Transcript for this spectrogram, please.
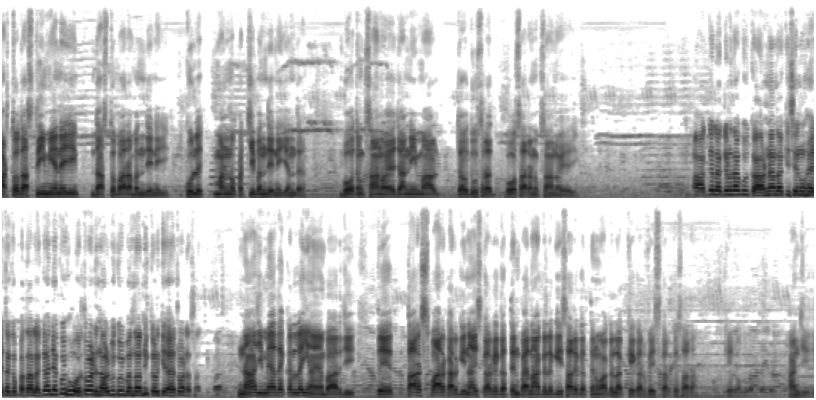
8 ਤੋਂ 10 ਤੀਮੀਆਂ ਨੇ ਜੀ 10 ਤੋਂ 12 ਬੰਦੇ ਨੇ ਜੀ, ਕੁੱਲ ਮੰਨ ਲਓ 25 ਬੰਦੇ ਨੇ ਜੀ ਅੰਦਰ। ਬਹੁਤ ਨੁਕਸਾਨ ਹੋਇਆ, ਜਾਨੀ ਮਾਲ ਤੋਂ ਦੂਸਰਾ ਬਹੁਤ ਸਾਰਾ ਨੁਕਸਾਨ ਹੋਇਆ ਜੀ। ਅੱਗ ਲੱਗਣ ਦਾ ਕੋਈ ਕਾਰਨਾਂ ਦਾ ਕਿਸੇ ਨੂੰ ਹਜੇ ਤੱਕ ਪਤਾ ਲੱਗਾ ਜਾਂ ਕੋਈ ਹੋਰ ਤੁਹਾਡੇ ਨਾਲ ਵੀ ਕੋਈ ਬੰਦਾ ਨਿਕਲ ਕੇ ਆਇਆ ਤੁਹਾਡਾ ਸਾਥੀ ਬਾਹਰ? ਨਾ ਜੀ, ਮੈਂ ਤਾਂ ਇਕੱਲਾ ਹੀ ਆਇਆ ਬਾਹਰ ਜੀ ਤੇ ਤਾਰਕ ਸਪਾਰ ਕਰ ਗਈ ਨਾ, ਇਸ ਕਰਕੇ ਗੱਤੇ ਨੂੰ ਪਹਿਲਾਂ ਅੱਗ ਲੱਗੀ, ਸਾਰੇ ਗੱਤੇ ਨੂੰ ਅੱਗ ਲੱਗ ਕੇ ਕਰ ਫੇਸ ਕਰਕੇ ਸਾਰਾ ਖੇਲ ਹਾਂਜੀ।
